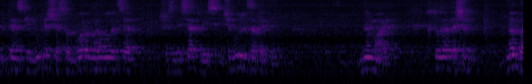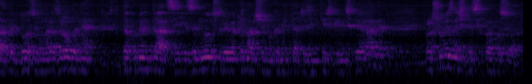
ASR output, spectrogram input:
Лютенське Будище, Соборна вулиця, 68. Чи будуть запитання? Немає. Хто за те, щоб надати дозвіл на розроблення документації землеустрою виконавчому комітету Зіньківської міської ради. Прошу визначитися і проголосувати.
